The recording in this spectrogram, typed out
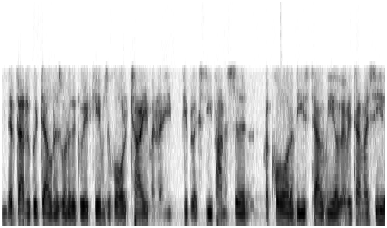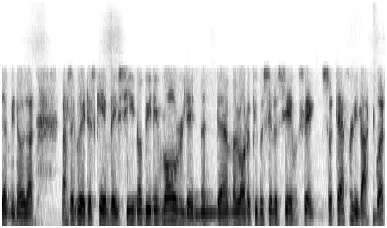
that'll go down as one of the great games of all time. And people like Steve Hansen, McCaw, and these tell me every time I see them, you know that that's the greatest game they've seen or been involved in. And um, a lot of people say the same thing. So definitely that one.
